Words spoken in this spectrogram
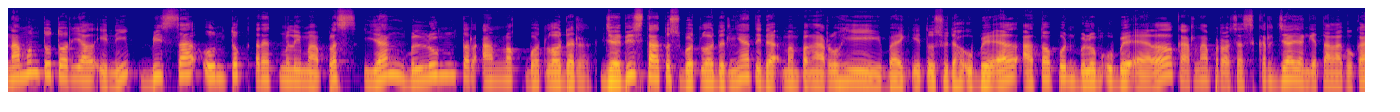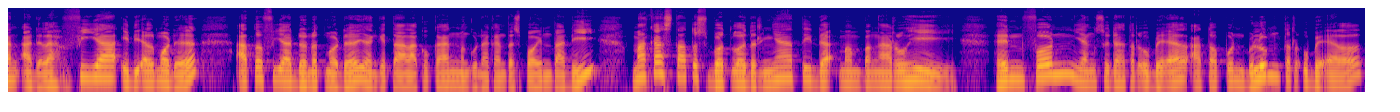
namun tutorial ini bisa untuk Redmi 5 Plus yang belum terunlock bootloader. Jadi status bootloadernya tidak mempengaruhi baik itu sudah UBL ataupun belum UBL karena proses kerja yang kita lakukan adalah via IDL mode atau via download mode yang kita lakukan menggunakan test point tadi, maka status bootloadernya tidak mempengaruhi. Handphone yang sudah ter-UBL ataupun belum ter-UBL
